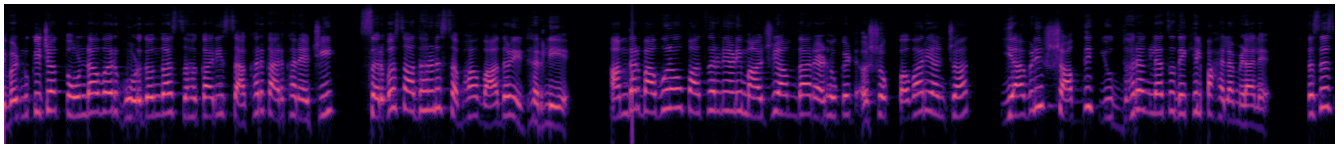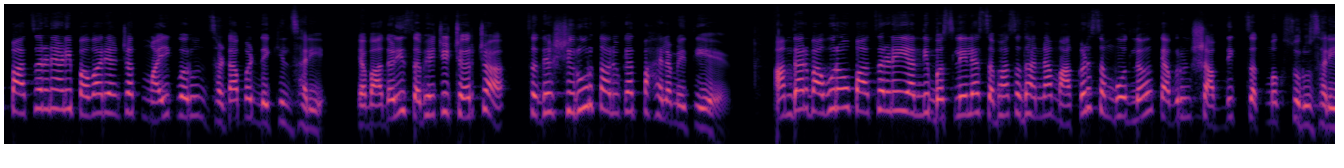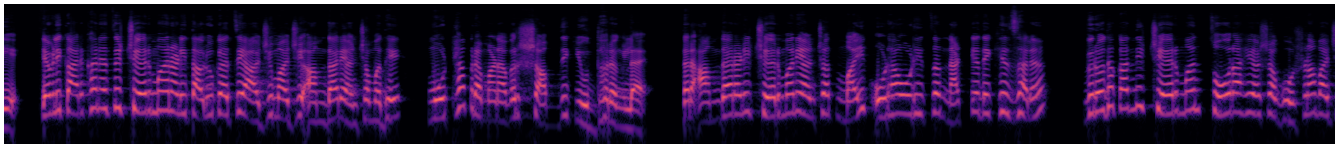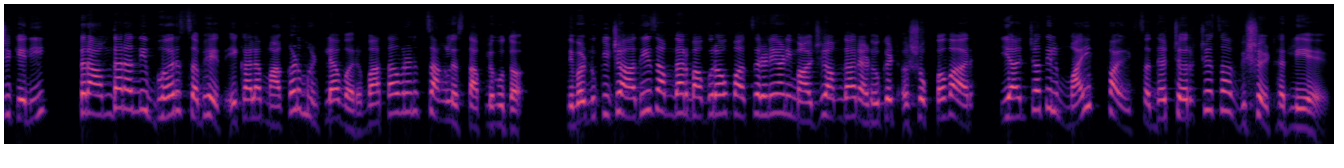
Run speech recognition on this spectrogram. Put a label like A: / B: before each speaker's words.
A: निवडणुकीच्या तोंडावर घोडगंगा सहकारी साखर कारखान्याची सर्वसाधारण सभा वादळी ठरलीय. आमदार बाबूराव पाचरणे आणि माजी आमदार अॅडव्होकेट अशोक पवार यांच्यात यावेळी शाब्दिक युद्ध रंगल्याचं देखील पाहायला मिळालंय. तसेच पाचरणे आणि पवार यांच्यात माईक वरून झटापट देखील झाली या वादळी सभेची चर्चा सध्या शिरूर तालुक्यात पाहायला मिळतीये. आमदार बाबूराव पाचरणे यांनी बसलेल्या सभासदांना माकड संबोधलं त्यावरून शाब्दिक चकमक सुरू झालीय. यावेळी कारखान्याचे चेअरमन आणि तालुक्याचे आजी माजी आमदार यांच्यामध्ये मोठ्या प्रमाणावर शाब्दिक युद्ध रंगलाय. तर आमदार आणि चेअरमन यांच्यात माईक ओढाओढीचं नाट्य देखील झालं. विरोधकांनी चेअरमन चोर आहे अशा घोषणाबाजी केली. तर आमदारांनी भर सभेत एकाला माकड म्हटल्यावर वातावरण चांगलंच तापलं होतं. निवडणुकीच्या आधीच आमदार बाबूराव पाचरणे आणि माजी आमदार अॅडव्होकेट अशोक पवार यांच्यातील माईक फाईट सध्या चर्चेचा विषय ठरली आहे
